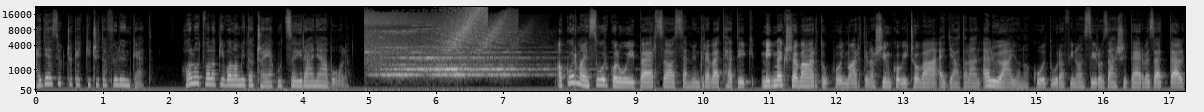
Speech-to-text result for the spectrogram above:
hegyezzük csak egy kicsit a fülünket. Hallott valaki valamit a Csajak utca irányából? A kormány szurkolói persze a szemünkre vethetik, még meg se vártuk, hogy Martina Simkovicsová egyáltalán előálljon a kultúra finanszírozási tervezettel,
